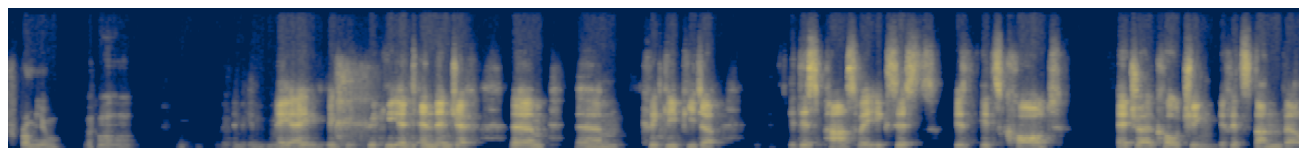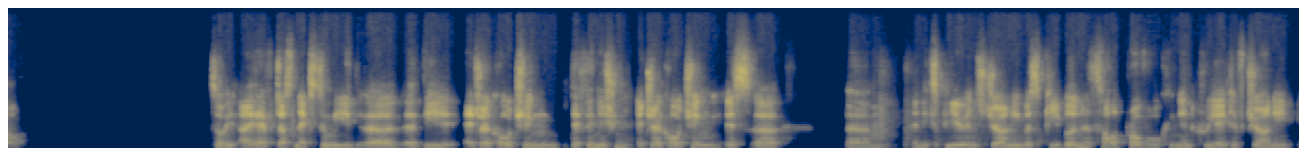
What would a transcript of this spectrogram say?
from you? Mm -hmm. May I quickly, and, and then Geoff, um, um, quickly, Peter, this pathway exists. It, it's called agile coaching if it's done well. So I have just next to me uh, uh the agile coaching definition. Agile coaching is uh, um, an experience journey with people in a thought-provoking and creative journey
